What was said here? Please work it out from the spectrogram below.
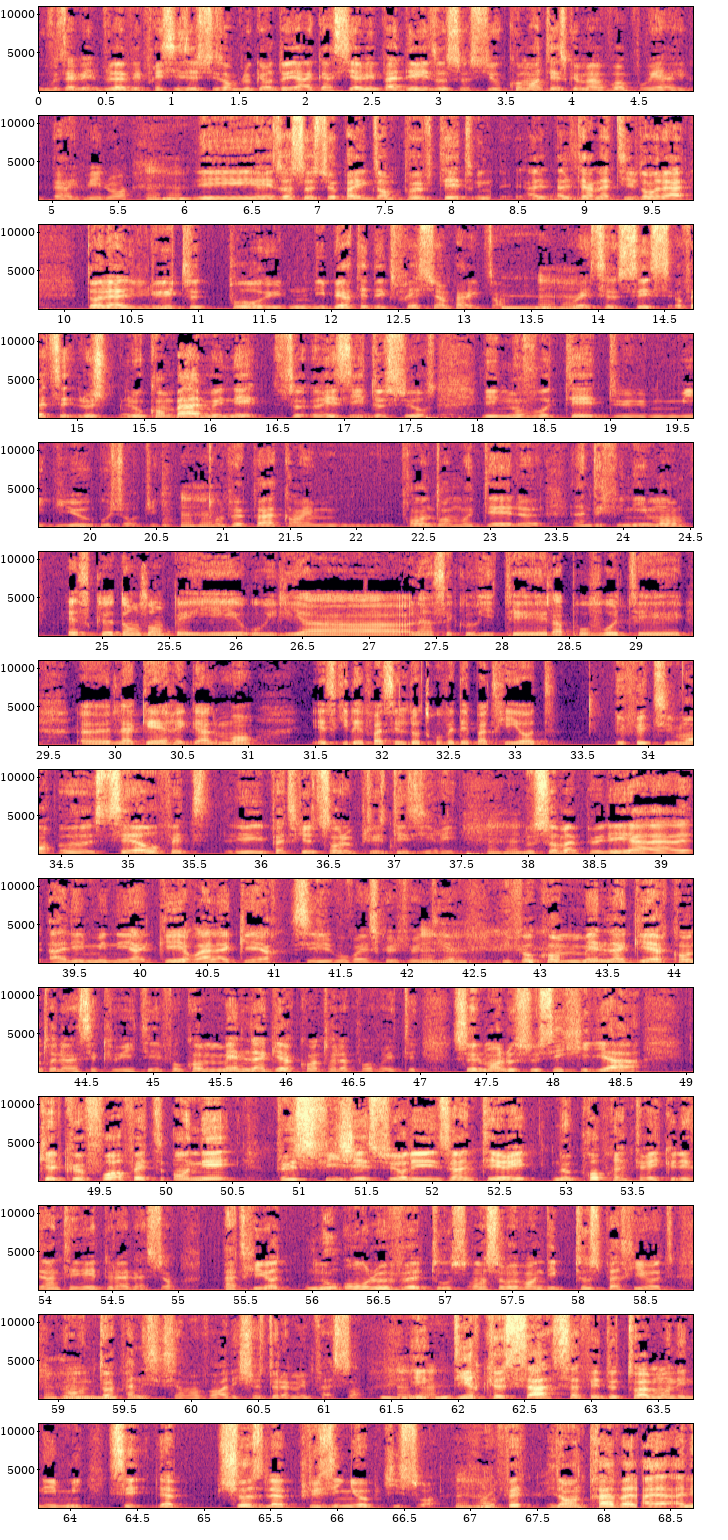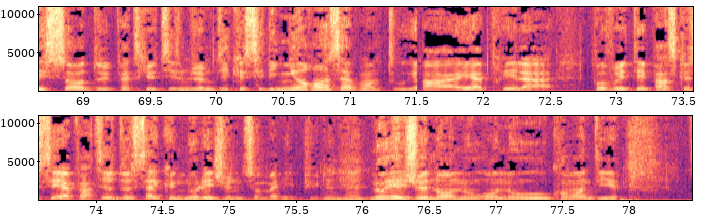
vous avez, vous l'avez précisé, je suis un blogueur de Yaga. S'il n'y avait pas des réseaux sociaux, comment est-ce que ma voix pourrait arriver loin? Mhm. Les réseaux sociaux, par exemple, peuvent être une alternative dans la dans la lutte pour une liberté d'expression, par exemple. Mm-hmm. Oui, c'est, en fait, le, le, combat à mener se, réside sur les nouveautés du milieu aujourd'hui. Mm-hmm. On ne peut pas quand même prendre un modèle indéfiniment. Est-ce que dans un pays où il y a l'insécurité, la pauvreté, euh, la guerre également, est-ce qu'il est facile de trouver des patriotes? Effectivement, euh, c'est là où fait les patriotes sont le plus désirés. Mhm. Nous sommes appelés à, aller mener à guerre à la guerre, si vous voyez ce que je veux dire. Mhm. Il faut qu'on mène la guerre contre l'insécurité, il faut qu'on mène la guerre contre la pauvreté. Seulement le souci qu'il y a, quelquefois, en fait, on est plus figé sur les intérêts, nos propres intérêts que les intérêts de la nation patriotes, nous, on le veut tous. On se revendique tous patriotes. Mais on ne mhm. doit pas nécessairement voir les choses de la même façon. Mhm. Et dire que ça, ça fait de toi mon ennemi, c'est la chose la plus ignoble qui soit. Mhm. En fait, l'entrave à, à, l'essor du patriotisme, je me dis que c'est l'ignorance avant tout et après la pauvreté parce que c'est à partir de ça que nous les jeunes sommes manipulés. Nous les jeunes, on nous, on nous, comment dire,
